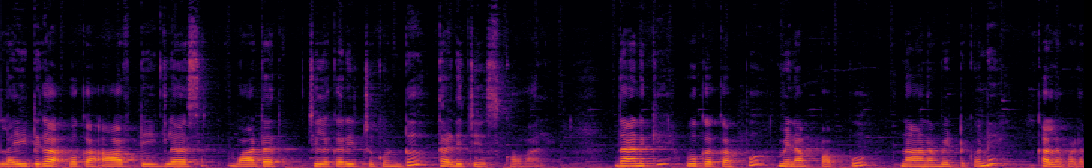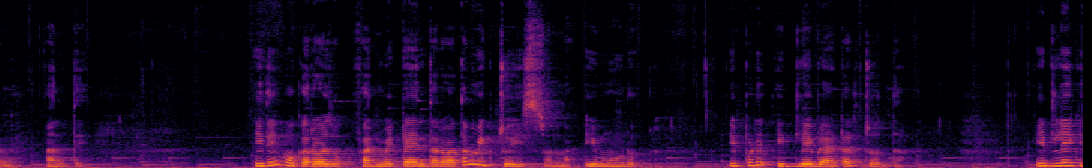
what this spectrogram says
లైట్గా ఒక హాఫ్ టీ గ్లాస్ వాటర్ చిలకరించుకుంటూ తడి చేసుకోవాలి. దానికి ఒక కప్పు మినప్పప్పు నానబెట్టుకొని కలపడమే అంతే. ఇది ఒకరోజు ఫర్మిట్ అయిన తర్వాత మీకు చూపిస్తున్నా ఈ మూడు. ఇప్పుడు ఇడ్లీ బ్యాటర్ చూద్దాం. ఇడ్లీకి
